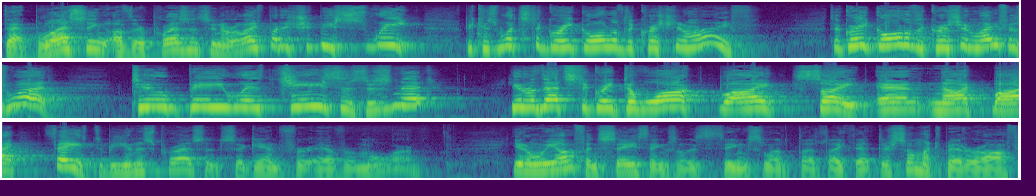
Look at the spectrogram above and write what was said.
that blessing of their presence in our life, but it should be sweet. Because what's the great goal of the Christian life? The great goal of the Christian life is what? To be with Jesus, isn't it? You know, that's the great to walk by sight and not by faith, to be in his presence again forevermore. You know, we often say things, things like that. They're so much better off.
